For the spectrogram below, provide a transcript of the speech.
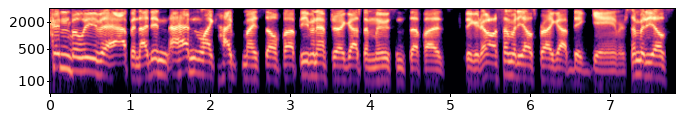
couldn't believe it happened. I didn't. I hadn't like hyped myself up. Even after I got the moose and stuff, I figured, oh, somebody else probably got big game, or somebody else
